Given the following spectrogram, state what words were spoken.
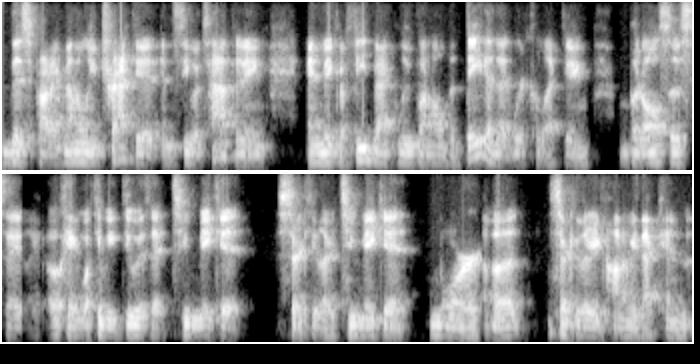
this product, not only track it and see what's happening and make a feedback loop on all the data that we're collecting, but also say, like, okay, what can we do with it to make it circular, to make it more of a circular economy that can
